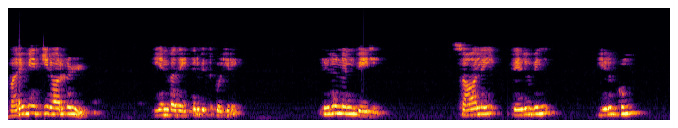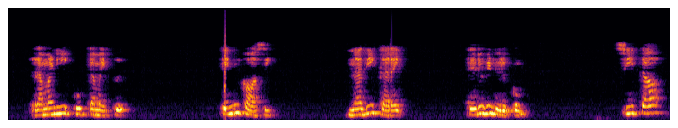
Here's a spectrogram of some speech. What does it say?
வரவேற்கிறார்கள் என்பதை தெரிவித்துக் கொள்கிறேன். திருநெல்வேலி சாலை தெருவில் இருக்கும் ரமணி கூட்டமைப்பு தென்காசி நதிக்கரை தெருவில் இருக்கும் சீதா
